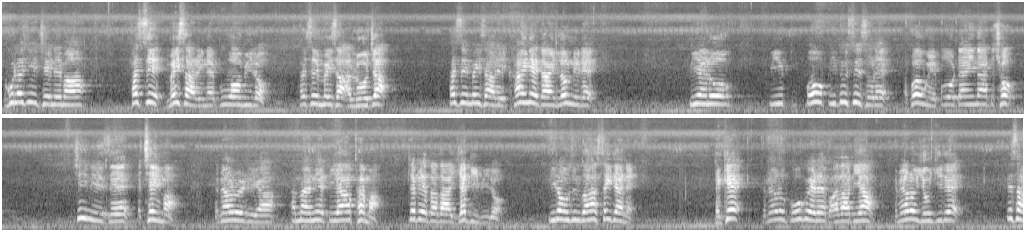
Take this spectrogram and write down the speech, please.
အခုလက်ရှိအခြေအနေမှာဖက်စစ်မိစ္ဆာတွေနဲ့ပူးပေါင်းပြီးတော့ဖက်စစ်မိစ္ဆာအလိုကျဖက်စစ်မိစ္ဆာတွေခိုင်းတဲ့အတိုင်းလုပ်နေတဲ့ PNO ပြည်ပိုးပြည်သူစစ်ဆိုတဲ့အဖွဲ့ဝင်ပိုးတိုင်းသားတချို့ရှိနေစေအချိန်မှာခင်ဗျားတို့တွေကအမှန်နဲ့တရားဖက်မှာပြက်ပြက်သားသားရက်တည်ပြီးတော့ပြည်တော်စုသားစိတ်ဓာတ်နဲ့ တကယ်ခင်ဗျားတို့ကိုးကွယ်တဲ့ဘာသာတရားခင်ဗျားတို့ယုံကြည်တဲ့သစ္စာ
